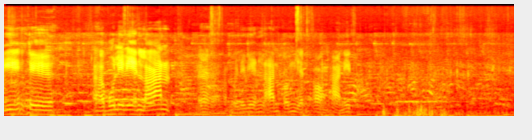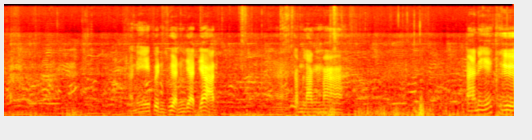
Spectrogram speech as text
นี่คือบริเวณร้านบริเวณร้านของเหรียญทองพาณิชย์อันนี้เพื่อนเพื่อนญาติญาติกำลังมา อันนี้คือ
